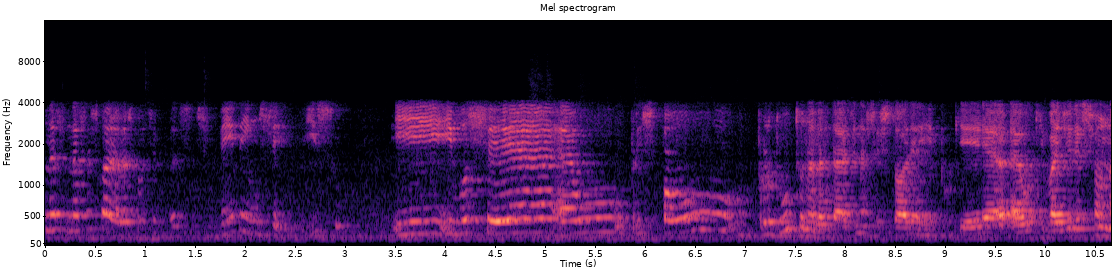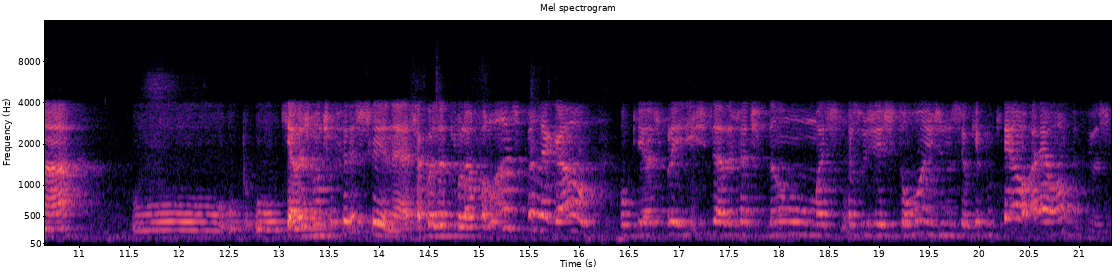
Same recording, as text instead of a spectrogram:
nessa, nessa história. Elas, te vendem um serviço e, e você é, é o, o principal produto, na verdade, nessa história aí, porque é, é o que vai direcionar o, o, o que elas vão te oferecer, né? Essa coisa que o Léo falou, ah, super legal, porque as playlists elas já te dão umas, umas sugestões não sei o quê, porque é, é óbvio, assim,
